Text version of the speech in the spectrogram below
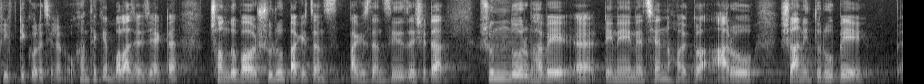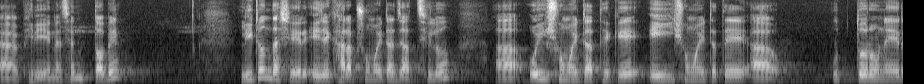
ফিফটি করেছিলেন। ওখান থেকে বলা যায় যে একটা ছন্দ পাওয়ার শুরু। পাকিস্তান পাকিস্তান সিরিজে সেটা সুন্দরভাবে টেনে এনেছেন। হয়তো আরও শানিত রূপে ফিরিয়ে এনেছেন। তবে লিটন দাসের এই যে খারাপ সময়টা যাচ্ছিল ওই সময়টা থেকে, এই সময়টাতে উত্তরণের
